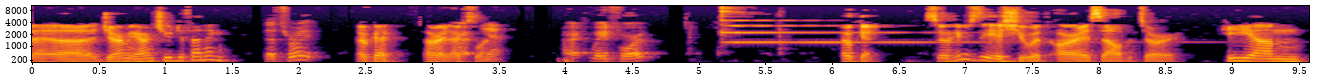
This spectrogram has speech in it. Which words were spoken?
uh, Jeremy, aren't you defending? That's right. Okay, all right, Right, excellent. yeah. All right, wait for it. Okay, so here's the issue with R.A. Salvatore. He um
